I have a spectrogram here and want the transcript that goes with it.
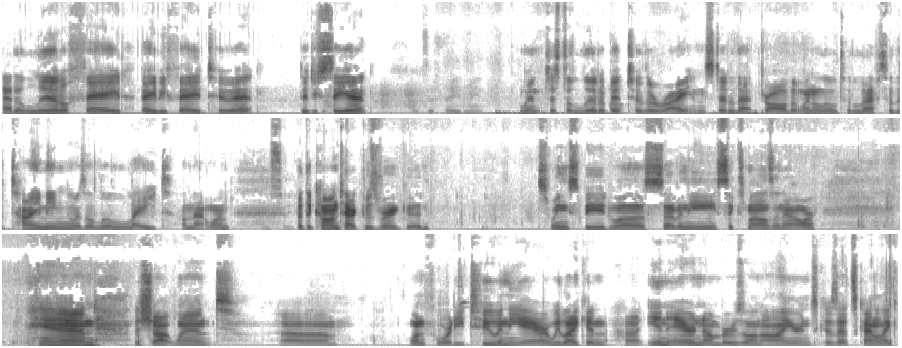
Had a little fade, baby fade to it. Did you see it? A fade mean? Went just a little bit Oh. to the right instead of that draw that went a little to the left. So the timing was a little late on that one, but the contact was very good. Swing speed was 76 miles an hour. And the shot went um, 142 in the air. We like an uh, in-air numbers on irons because that's kind of like,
